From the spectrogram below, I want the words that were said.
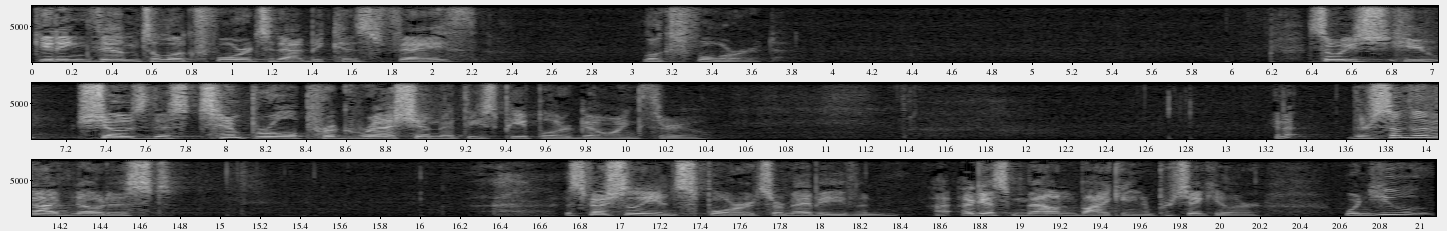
getting them to look forward to that because faith looks forward. So he, he shows this temporal progression that these people are going through. And there's something that I've noticed especially in sports, or maybe even, I guess, mountain biking in particular, when you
